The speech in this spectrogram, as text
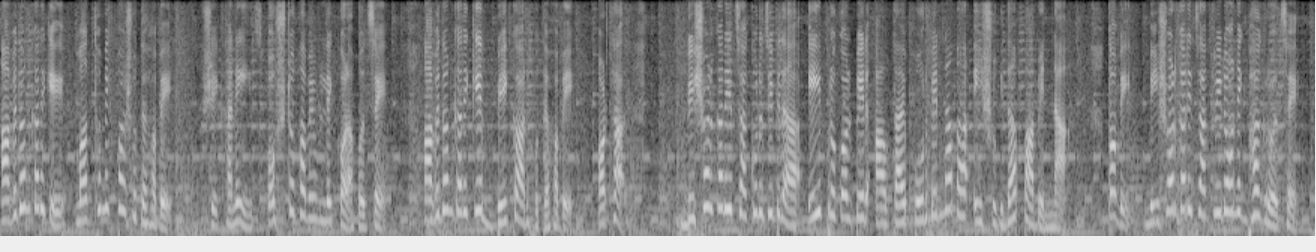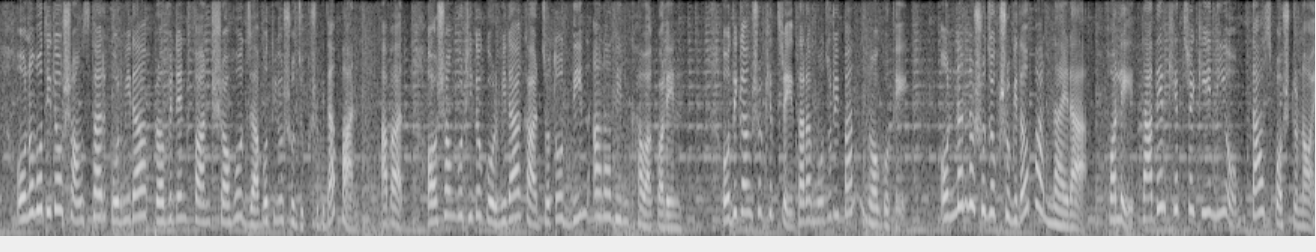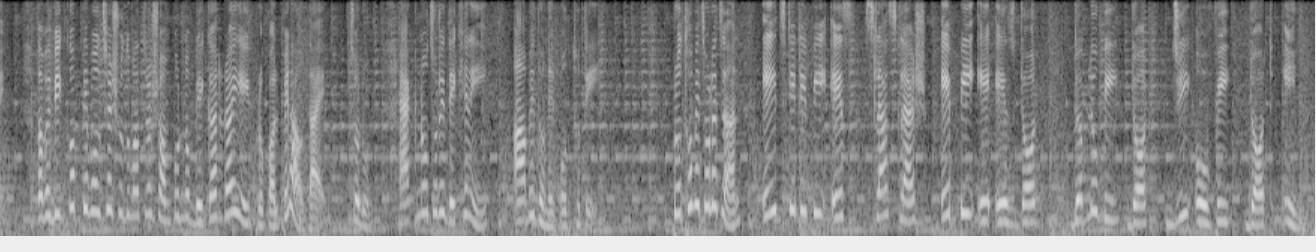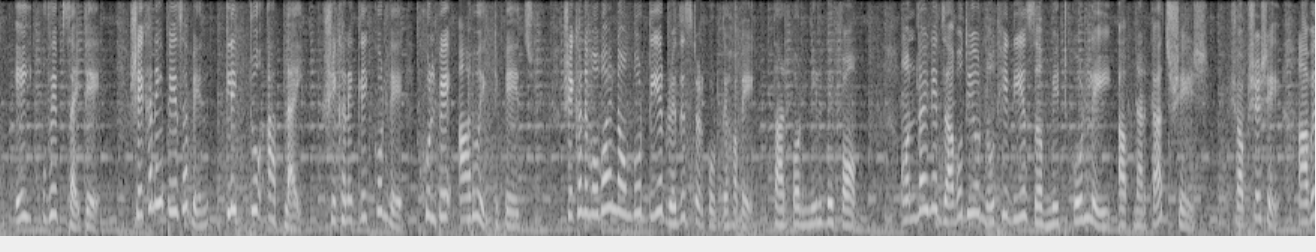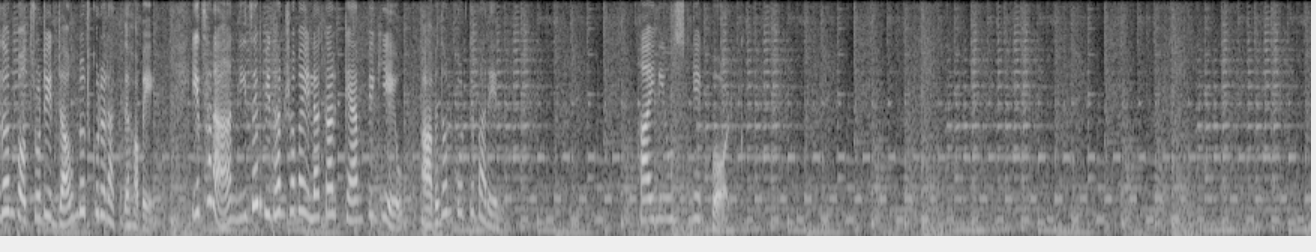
আবেদনকারীকে মাধ্যমিক পাশ হতে হবে, সেখানেই স্পষ্টভাবে উল্লেখ করা হয়েছে, আবেদনকারীকে বেকার হতে হবে। অর্থাৎ, বেসরকারি চাকরিজীবীরা এই প্রকল্পের আওতায় পড়বেন না বা এই সুবিধা পাবেন না। তবে বেসরকারি চাকরিরও অনেক ভাগ রয়েছে। অনুমোদিত সংস্থার কর্মীরা প্রভিডেন্ট ফান্ড সহ যাবতীয় সুযোগ সুবিধা পান। আবার অসংগঠিত কর্মীরা কার্যত দিন আনা দিন খাওয়া করেন। অধিকাংশ ক্ষেত্রে তারা মজুরি পান নগদে। অন্যান্য সুযোগ সুবিধাও পান না এরা। ফলে তাদের ক্ষেত্রে কি নিয়ম তা স্পষ্ট নয়। তবে বিজ্ঞপ্তি বলছে শুধুমাত্র সম্পূর্ণ বেকাররাই এই প্রকল্পের আওতায়। চলুন, এক নজরে দেখে নিই আবেদনের পদ্ধতি। প্রথমে চলে যান H TTPS slash slash APAS dot WB dot GOV dot IN এই ওয়েবসাইটে সেখানেই পেয়ে যাবেন ক্লিক টু অ্যাপ্লাই সেখানে ক্লিক করলে খুলবে আরও একটি পেজ সেখানে মোবাইল নম্বর দিয়ে রেজিস্টার করতে হবে। তারপর মিলবে ফর্ম অনলাইনে যাবতীয় নথি দিয়ে সাবমিট করলেই আপনার কাজ শেষ। সবশেষে আবেদনপত্রটি ডাউনলোড করে রাখতে হবে। এছাড়া নিজের বিধানসভা এলাকার ক্যাম্পে গিয়েও আবেদন করতে পারেন। Hi news network.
